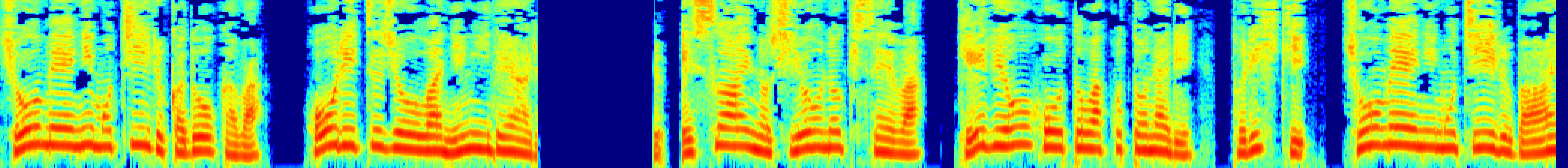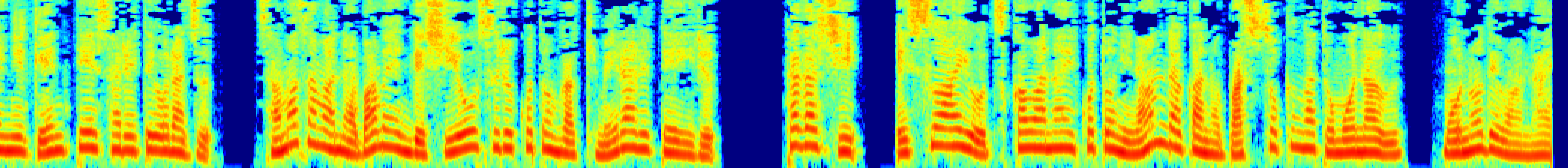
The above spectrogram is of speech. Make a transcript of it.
証明に用いるかどうかは、法律上は任意である。SI の使用の規制は、計量法とは異なり、取引、証明に用いる場合に限定されておらず、様々な場面で使用することが決められている。ただし、SI を使わないことに何らかの罰則が伴うものではない。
